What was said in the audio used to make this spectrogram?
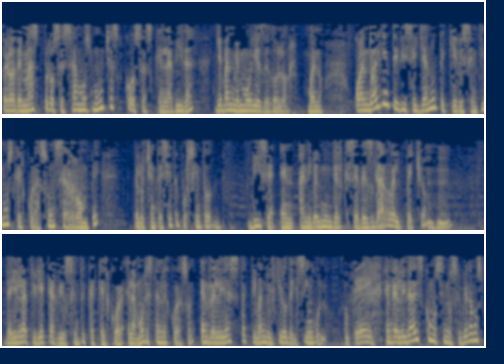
pero además procesamos muchas cosas que en la vida llevan memorias de dolor. Bueno, cuando alguien te dice ya no te quiero y sentimos que el corazón se rompe, el 87% dice en, a nivel mundial que se desgarra el pecho. De ahí la teoría cardiocéntrica que el, el amor está en el corazón. En realidad se está activando el giro del cíngulo. Ok. En realidad es como si nos hubiéramos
